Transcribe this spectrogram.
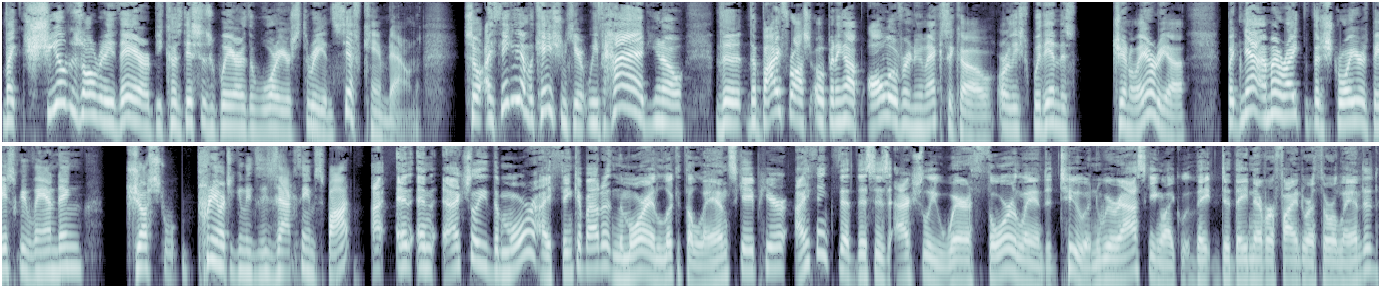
like Shield is already there because this is where the Warriors Three and Sif came down. So I think the implication here, we've had, you know, the the Bifrost opening up all over New Mexico, or at least within this general area. But now, am I right that the destroyer is basically landing just pretty much in the exact same spot? I, and and actually, the more I think about it, and the more I look at the landscape here, I think that this is actually where Thor landed too. And we were asking, like, they did they never find where Thor landed?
